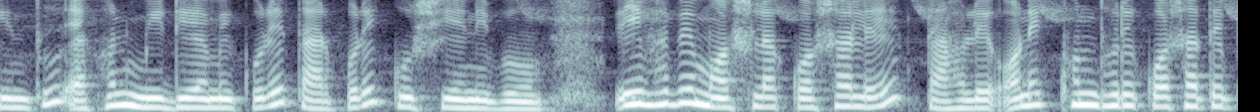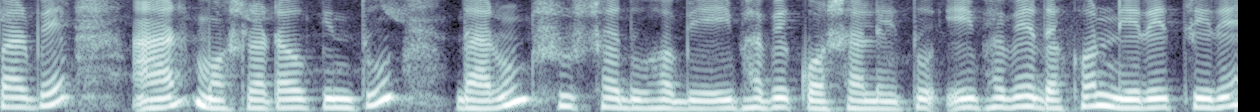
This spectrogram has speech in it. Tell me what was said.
কিন্তু এখন মিডিয়ামে করে তারপরে কষিয়ে নিব। এইভাবে মশলা কষালে তাহলে অনেকক্ষণ ধরে কষাতে পারবে আর মশলাটাও কিন্তু দারুণ সুস্বাদু হবে এইভাবে কষালে। তো এইভাবে দেখো নেড়ে চেড়ে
